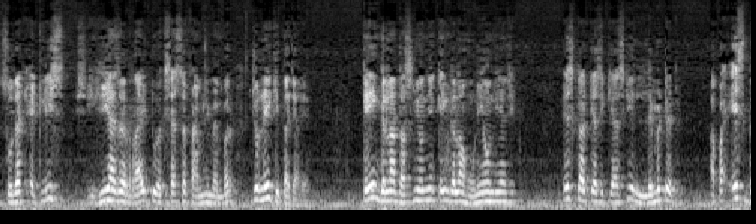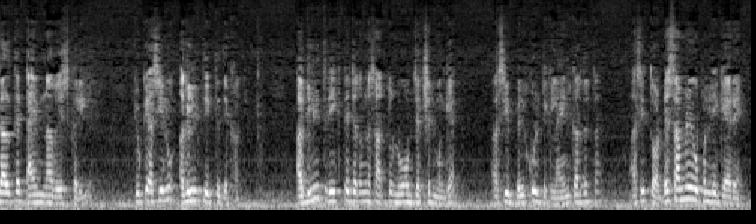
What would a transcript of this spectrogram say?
So that at least he has a right to access a family member ਜੋ ਨਹੀਂ ਕੀਤਾ ਜਾ ਰਿਹਾ। ਕਈ ਗੱਲਾਂ ਦੱਸਣੀਆਂ ਹੁੰਦੀਆਂ, ਕਈ ਗੱਲਾਂ ਹੋਣੀਆਂ ਹੁੰਦੀਆਂ ਜੀ। ਇਸ ਕਰਕੇ ਅਸੀਂ ਕਿਹਾ ਸੀ ਕਿ ਲਿਮਿਟਿਡ ਆਪਾਂ ਇਸ ਗੱਲ ਤੇ ਟਾਈਮ ਨਾ ਵੇਸਟ ਕਰੀਏ, ਕਿਉਂਕਿ ਅਸੀਂ ਇਹਨੂੰ ਅਗਲੀ ਤਰੀਕ ਤੇ ਦੇਖਾਂਗੇ। ਅਗਲੀ ਤਰੀਕ ਤੇ ਜਦੋਂ ਨੇ ਸਾਡੇ ਤੋਂ ਨੋ ਆਬਜੈਕਸ਼ਨ ਮੰਗਿਆ ਅਸੀਂ ਬਿਲਕੁਲ ਡਿਕਲਾਈਨ ਕਰ ਦਿੱਤਾ ਅਸੀਂ ਤੁਹਾਡੇ ਸਾਹਮਣੇ ਓਪਨਲੀ ਕਹਿ ਰਹੇ ਹਾਂ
